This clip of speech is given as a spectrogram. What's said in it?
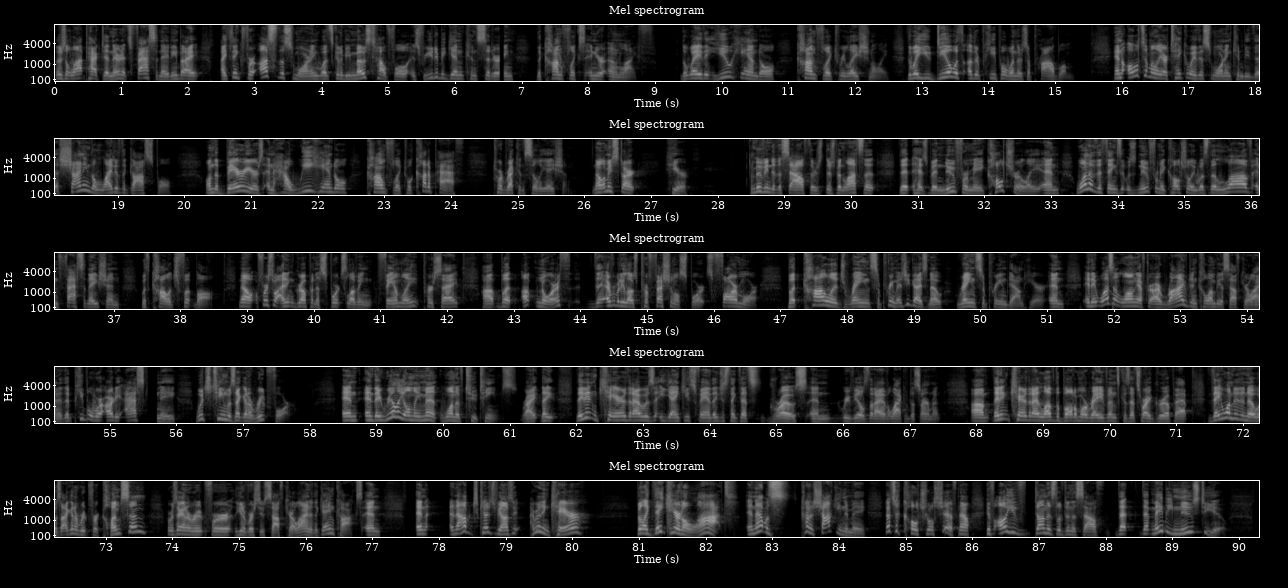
there's a lot packed in there, and it's fascinating. But I, I think for us this morning, what's going to be most helpful is for you to begin considering the conflicts in your own life, the way that you handle conflict relationally, the way you deal with other people when there's a problem. And ultimately, our takeaway this morning can be this shining the light of the gospel on the barriers and how we handle conflict will cut a path toward reconciliation. Now, let me start here moving to the south there's, there's been lots that, that has been new for me culturally. And one of the things that was new for me culturally was the love and fascination with college football. Now first of all i didn't grow up in a sports loving family per se uh, but up north the, everybody loves professional sports far more. But college reigns supreme as you guys know reigns supreme down here. And, and it wasn't long after i arrived in columbia south carolina that people were already asking me which team was i going to root for And, and they really only meant one of two teams, right? They, they didn't care that I was a Yankees fan. They just think that's gross and reveals that I have a lack of discernment. Um, they didn't care that I love the Baltimore Ravens because that's where I grew up at. They wanted to know was I going to root for Clemson or was I going to root for the University of South Carolina, the Gamecocks? And, and, and now, can I just be honest with you? I really didn't care. But like they cared a lot. And that was kind of shocking to me. That's a cultural shift. Now, if all you've done is lived in the South, that, that may be news to you.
